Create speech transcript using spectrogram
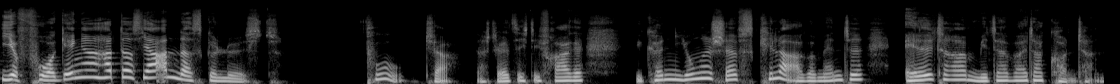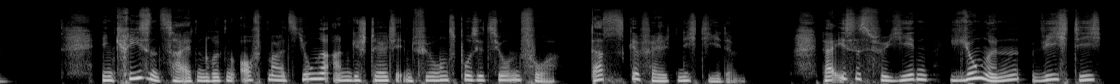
Ihr Vorgänger hat das ja anders gelöst. Puh, tja, da stellt sich die Frage, wie können junge Chefs Killerargumente älterer Mitarbeiter kontern? In Krisenzeiten rücken oftmals junge Angestellte in Führungspositionen vor. Das gefällt nicht jedem. Da ist es für jeden Jungen wichtig,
